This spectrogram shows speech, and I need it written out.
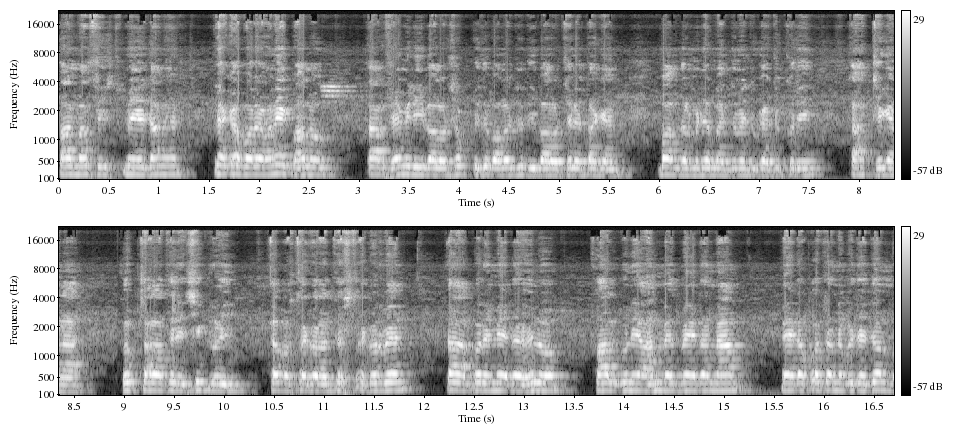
ফার্মাসিস্ট মেয়ে, জানেন, লেখাপড়ায় অনেক ভালো, তার ফ্যামিলি ভালো সব কিছু ভালো, যদি ভালো ছেলে থাকেন, বন্ধন মিডিয়ার মাধ্যমে যোগাযোগ করি, তার ঠিকানা খুব তাড়াতাড়ি শীঘ্রই ব্যবস্থা করার চেষ্টা করবেন। তারপরে মেয়েটা হলো ফাল্গুনি আহমেদ, মেয়েটার নাম। মেয়েটা পঁচানব্বইতে জন্ম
